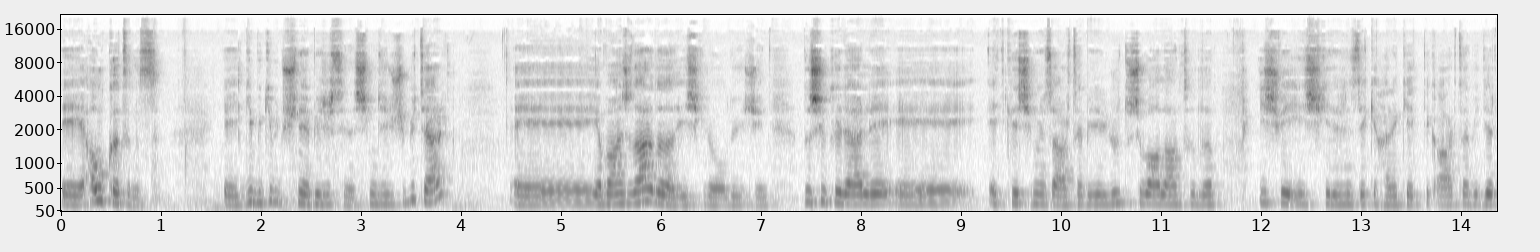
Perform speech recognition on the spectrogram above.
e, avukatınız e, gibi gibi düşünebilirsiniz. Şimdi Jüpiter e, yabancılarla da ilişkili olduğu için dış ülkelerle e, etkileşiminiz artabilir. Yurt dışı bağlantılı iş ve ilişkilerinizdeki hareketlik artabilir.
